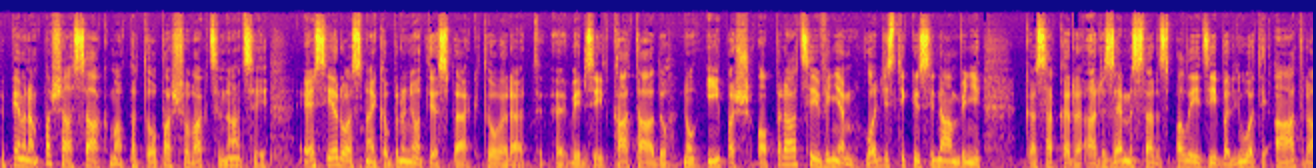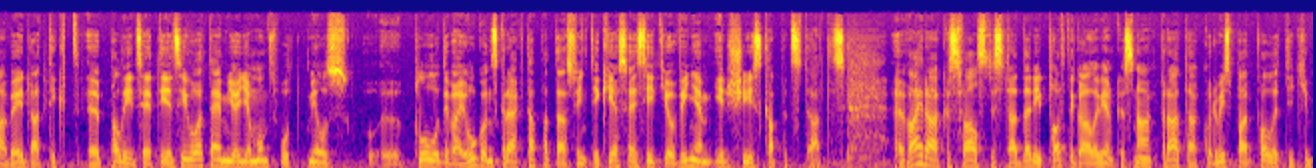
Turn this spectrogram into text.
Bet, piemēram, pašā sākumā par to pašu vakcināciju. Es ierosināju, ka bruņoties spēki to varētu virzīt kā tādu nu, īpašu operāciju. Viņam loģistika zinām, viņi kā saka, ar, ar zemesardzes palīdzību var ļoti ātrā veidā tikt e, palīdzēt iedzīvotājiem, jo ja mums būtu milzīgs e, plūdi vai ugunsgrēki, tāpat tās viņi tika iesaistīti, jo viņiem ir šīs kapacitātes. E, vairākas valstis tā darīja, Portugāla vien, kas nāk prātā, kur vispār politiķi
